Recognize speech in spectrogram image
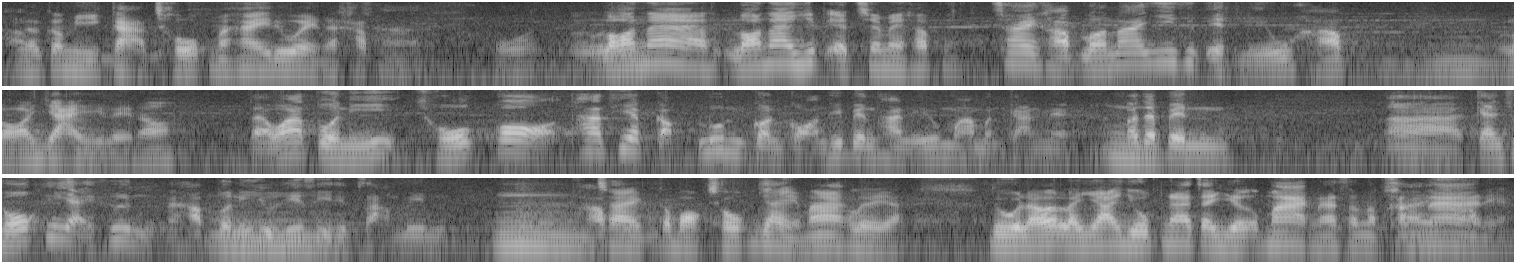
ครับแล้วก็มีกาดโชคมาให้ด้วยนะครับใช่โอ้ล้อหน้าล้อหน้า 21 ใช่ไหมครับ ใช่ครับล้อหน้า 21 นิ้วครับอืมล้อใหญ่เลยเนาะแต่ว่าตัวนี้โชคก็ถ้าเทียบกับรุ่นก่อนๆที่เป็นพันนิ้วมาเหมือนกันเนี่ยอืมก็จะเป็นอ่า แกนโชคที่ใหญ่ขึ้นนะครับ ตัวนี้อยู่ที่อืม43 มิลอืมครับใช่ผมกระบอกโชคใหญ่มากเลยอะดูแล้วระยะยุบน่าจะเยอะมากนะสำหรับข้างหน้าใช่ครับเนี่ย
